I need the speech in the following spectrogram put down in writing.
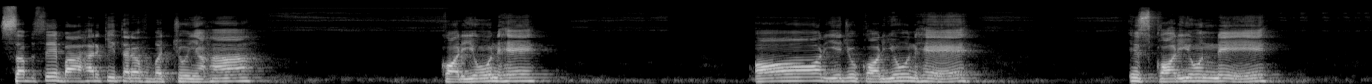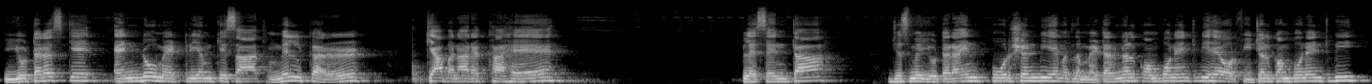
सबसे बाहर की तरफ़ बच्चों, यहाँ कॉरियोन है। और ये जो कॉरियोन है, इस कॉरियोन ने यूटरस के एंडोमेट्रियम के साथ मिलकर क्या बना रखा है? प्लेसेंटा जिसमें यूटराइन पोर्शन भी है मतलब मेटरनल कंपोनेंट भी है और फीटल कंपोनेंट भी।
